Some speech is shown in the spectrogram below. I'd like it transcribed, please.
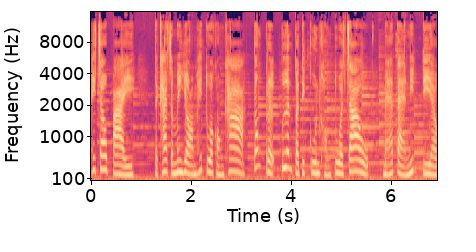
ให้เจ้าไป แต่ข้าจะไม่ยอมให้ตัวของข้าต้องเปรอะเปื้อนปฏิกูลของตัวเจ้า แม้แต่นิดเดียว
